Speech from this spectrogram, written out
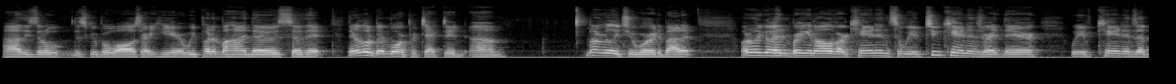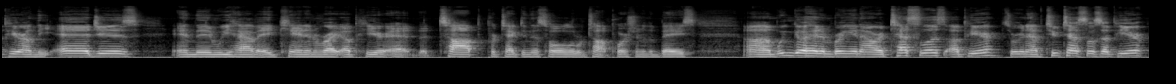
uh, these little this group of walls right here. We put them behind those so that they're a little bit more protected. Um, I'm not really too worried about it why don't we go ahead and bring in all of our cannons so we have two cannons right there we have cannons up here on the edges and then we have a cannon right up here at the top, protecting this whole little top portion of the base. Um, we can go ahead and bring in our Teslas up here. So we're going to have two Teslas up here,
